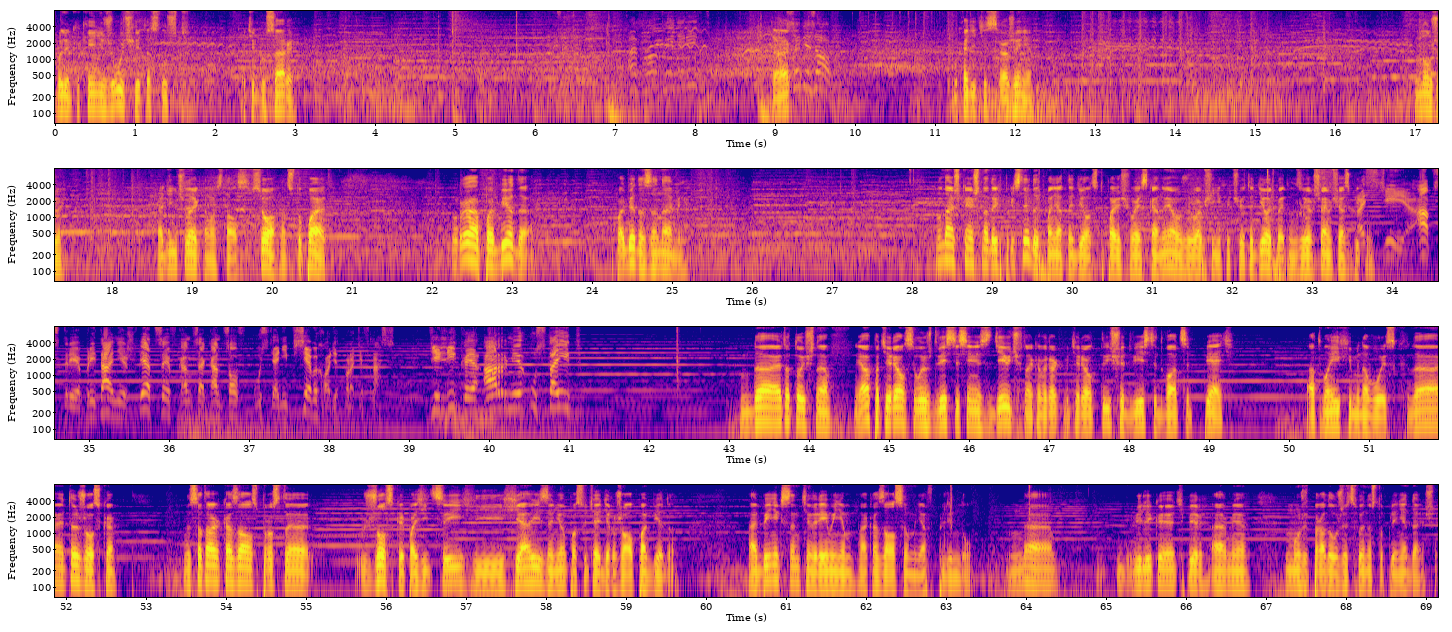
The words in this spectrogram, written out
Блин, какие они живучие-то, слушайте. Эти гусары. Так. Выходите из сражения. Ну же. Один человек там остался. Все, отступают. Ура, победа! Победа за нами. Ну, дальше, конечно, надо их преследовать, понятное дело, отступающие войска, но я уже вообще не хочу это делать, поэтому завершаем сейчас битву. Россия, Австрия, Британия, Швеция, в конце концов, пусть они все выходят против нас. Великая армия устоит. Да, это точно. Я потерял всего лишь 279 человек, а враг потерял 1225 от моих именно войск. Да, это жестко. Высота оказалась просто жесткой позицией, и я из-за нее, по сути, одержал победу. А Бениксон тем временем оказался у меня в плену. Да, великая теперь армия может продолжить свое наступление дальше.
